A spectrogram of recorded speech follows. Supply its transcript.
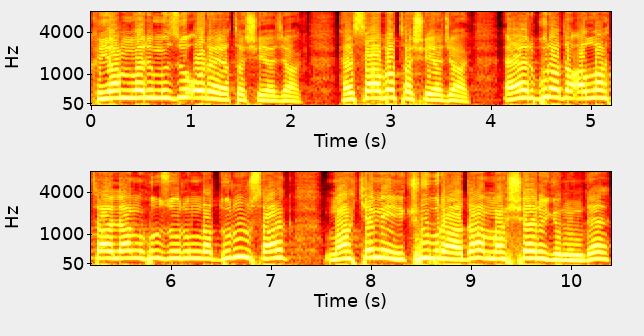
kıyamlarımızı oraya taşıyacak, hesaba taşıyacak. Eğer burada Allah Teala'nın huzurunda durursak, mahkemeyi kübrada, mahşer gününde,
